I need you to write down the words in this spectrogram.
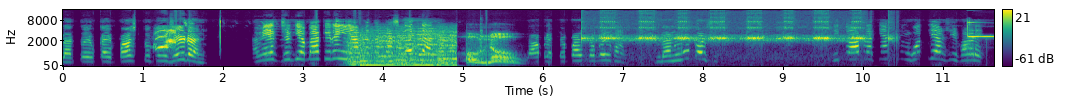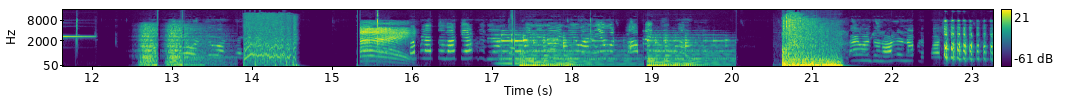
રેખડા તો કઈ પાસ તો કે જેડા ને હવે એક જગ્યા બાકી રહી આપણે તપાસ કરતા ઓ નો આપણે તપાસ તો કરી પણ જીડાનું શું કરશું? ઈ તો આપણે ક્યાંક ગોતી આવશે ભાડે. કપડા તો બાકી આપણે પાસ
